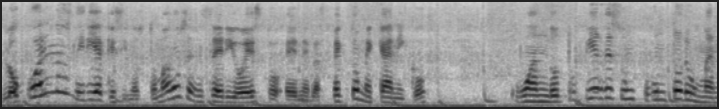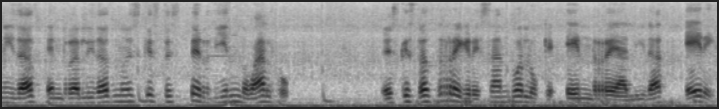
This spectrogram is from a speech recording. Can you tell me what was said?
Lo cual nos diría que si nos tomamos en serio esto en el aspecto mecánico, cuando tú pierdes un punto de humanidad, en realidad no es que estés perdiendo algo, es que estás regresando a lo que en realidad eres.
